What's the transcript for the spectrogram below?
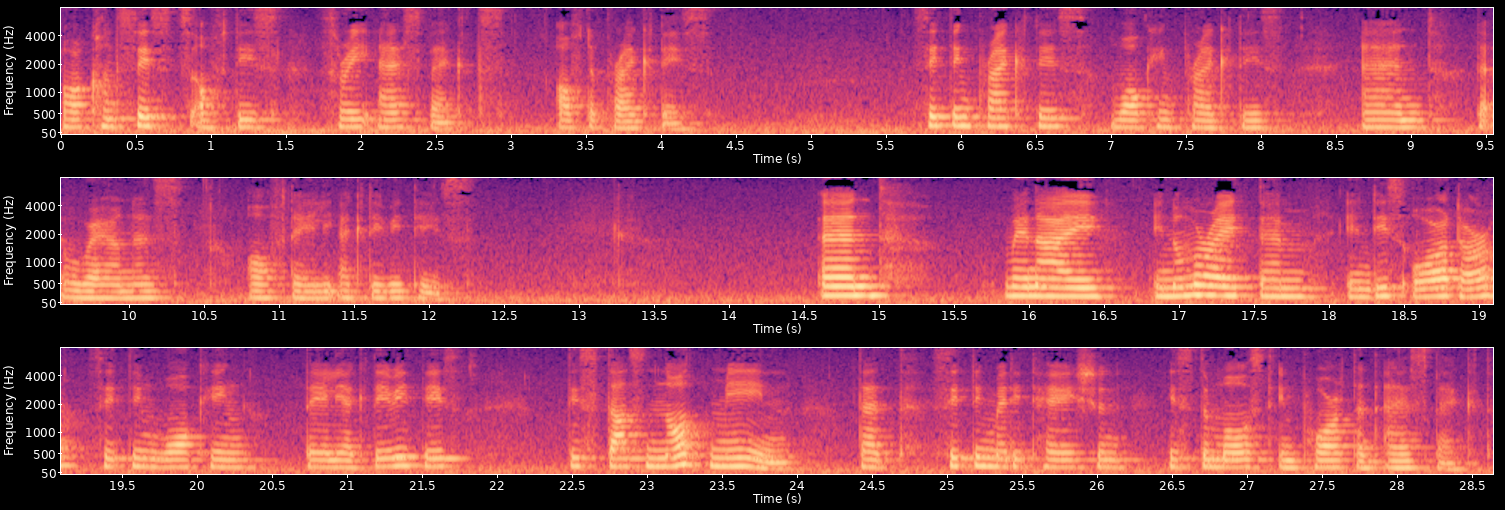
or consists of these three aspects of the practice sitting practice, walking practice, and the awareness of daily activities. And when I enumerate them in this order sitting, walking, daily activities this does not mean that sitting meditation is the most important aspect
